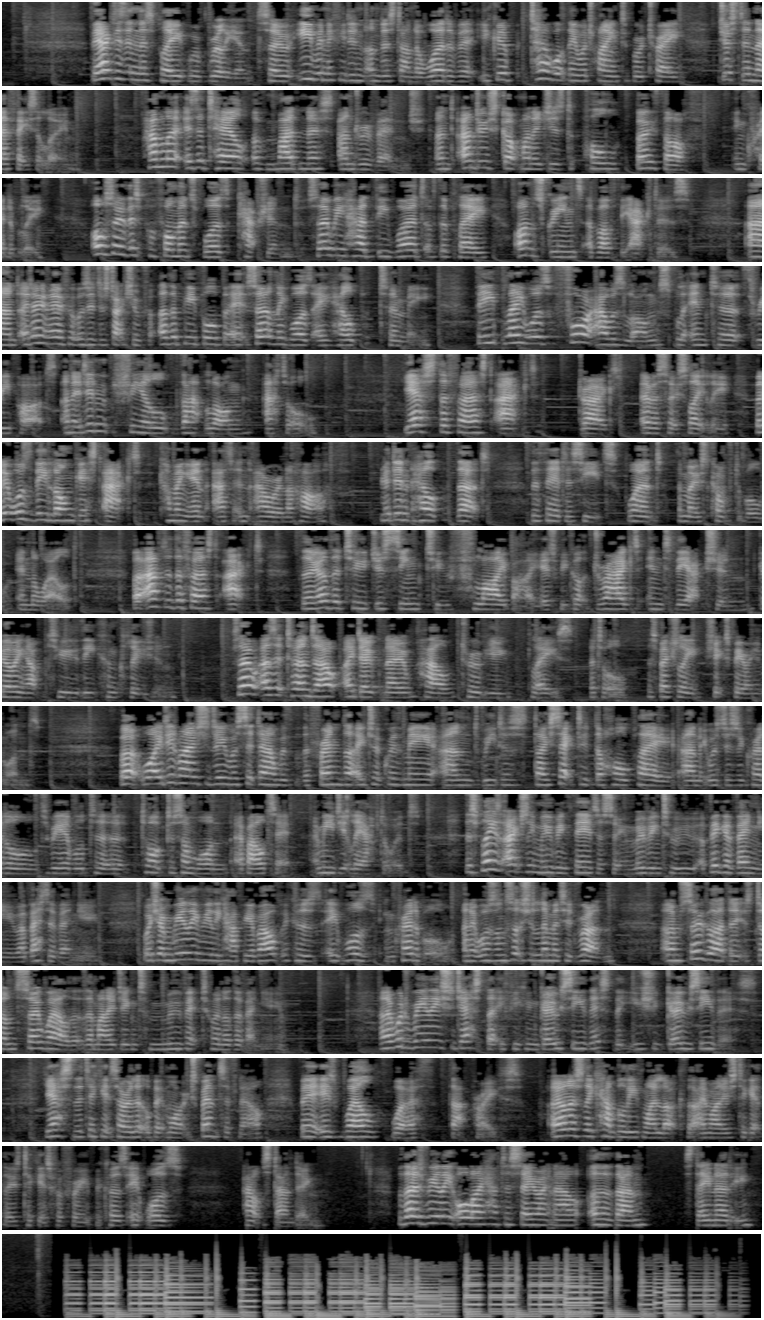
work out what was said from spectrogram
The actors in this play were brilliant, so even if you didn't understand a word of it, you could tell what they were trying to portray just in their face alone. Hamlet is a tale of madness and revenge, and Andrew Scott manages to pull both off incredibly. Also, this performance was captioned, so we had the words of the play on screens above the actors. And I don't know if it was a distraction for other people, but it certainly was a help to me. The play was four hours long, split into three parts, and it didn't feel that long at all. Yes, the first act dragged ever so slightly, but it was the longest act, coming in at an hour and a half. It didn't help that the theatre seats weren't the most comfortable in the world. But after the first act, the other two just seemed to fly by as we got dragged into the action, going up to the conclusion. So, as it turns out, I don't know how to review plays at all, especially Shakespearean ones. But what I did manage to do was sit down with the friend that I took with me and we just dissected the whole play and it was just incredible to be able to talk to someone about it immediately afterwards. This play is actually moving theatre soon, moving to a bigger venue, a better venue, which I'm really really happy about because it was incredible and it was on such a limited run and I'm so glad that it's done so well that they're managing to move it to another venue. And I would really suggest that if you can go see this, that you should go see this. Yes, the tickets are a little bit more expensive now, but it is well worth that price. I honestly can't believe my luck that I managed to get those tickets for free because it was outstanding. But that is really all I have to say right now, other than stay nerdy.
